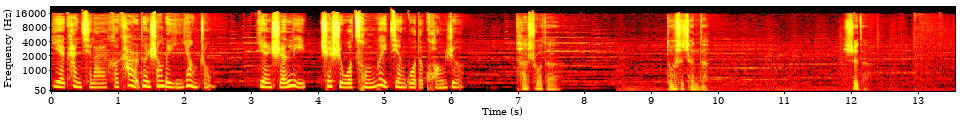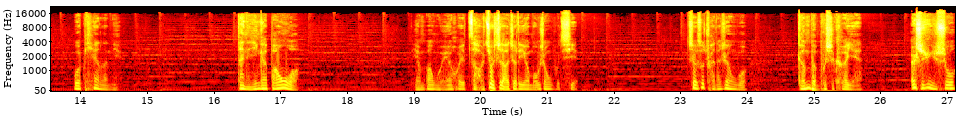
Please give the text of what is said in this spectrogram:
叶看起来和卡尔顿伤的一样重，眼神里却是我从未见过的狂热。他说的都是真的。是的，我骗了你。但你应该帮我。联邦委员会早就知道这里有某种武器。这艘船的任务根本不是科研，而是运输。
